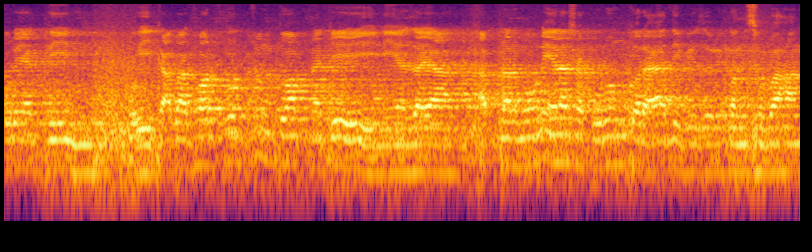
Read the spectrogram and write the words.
করে একদিন ওই কাবা ঘর পর্যন্ত আপনাকে নিয়ে যায়। আপনার মনের আশা পূরণ করা দিবে যেরকম সুবাহান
